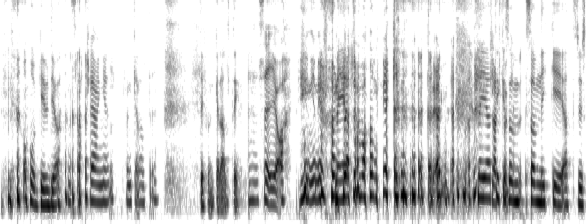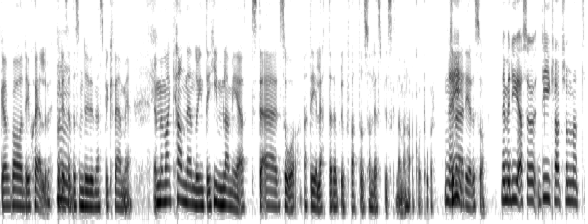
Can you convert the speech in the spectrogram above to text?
Åh, oh, gud, ja. en svart triangel funkar alltid. Det funkar alltid. Eh, säger jag. Ingen erfarenhet av en egen Men jag tycker som, som Nicky att du ska vara dig själv på det mm. sättet som du är mest bekväm med. Men man kan ändå inte himla med att det är så att det är lättare att bli uppfattad som lesbisk när man har kort hår. Nej. Tyvärr är det så. Nej, men det, är, alltså, det är klart som att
